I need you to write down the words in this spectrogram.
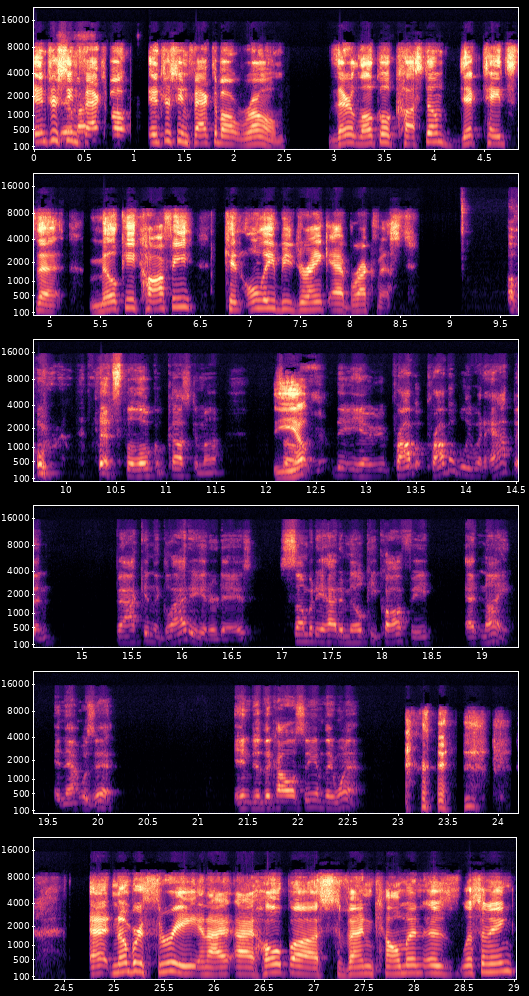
Interesting fact about interesting fact about Rome. Their local custom dictates that milky coffee can only be drank at breakfast. Oh, that's the local custom, huh? So yep. The, prob- probably what happened back in the gladiator days, somebody had a milky coffee at night, and that was it. Into the Coliseum they went. at number three, and I, I hope uh, Sven Kelman is listening.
